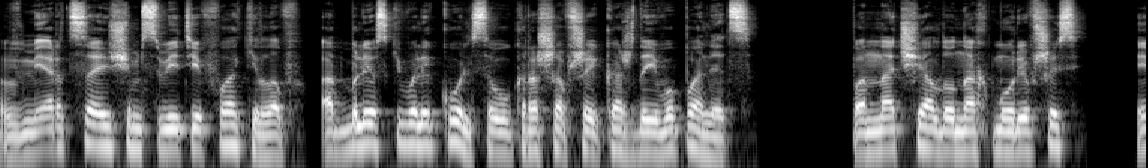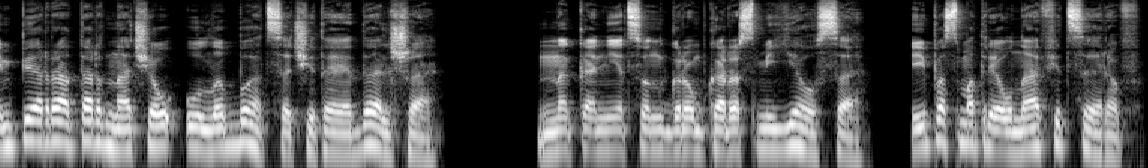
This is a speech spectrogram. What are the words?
В мерцающем свете факелов отблескивали кольца, украшавшие каждый его палец. Поначалу нахмурившись, император начал улыбаться, читая дальше. Наконец он громко рассмеялся и посмотрел на офицеров.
